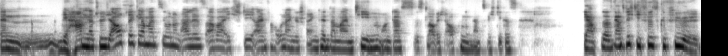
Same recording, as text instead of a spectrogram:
denn wir haben natürlich auch Reklamationen und alles, aber ich stehe einfach uneingeschränkt hinter meinem Team und das ist, glaube ich, auch ein ganz wichtiges, ja, das ist ganz wichtig fürs Gefühl,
